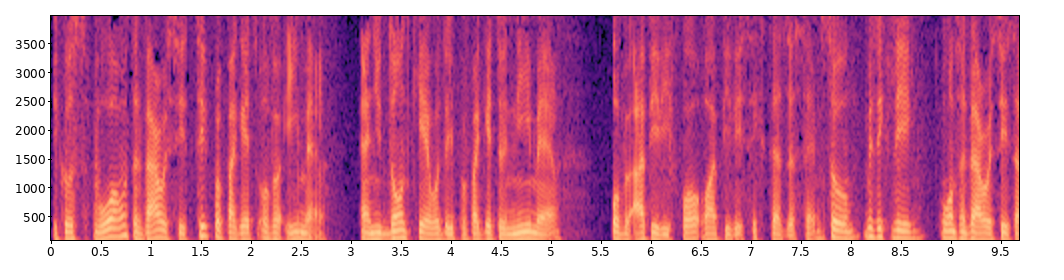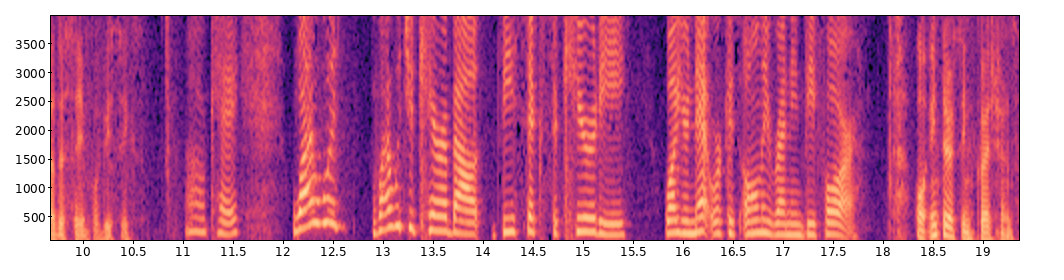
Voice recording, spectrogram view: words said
Because worms and viruses still propagate over email, and you don't care whether you propagate an email over IPv4 or IPv6. That's the same. So basically, worms and viruses are the same for v6. Okay, why would why would you care about v6 security while your network is only running v4? Oh, interesting questions.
